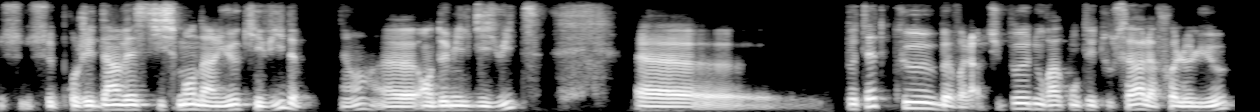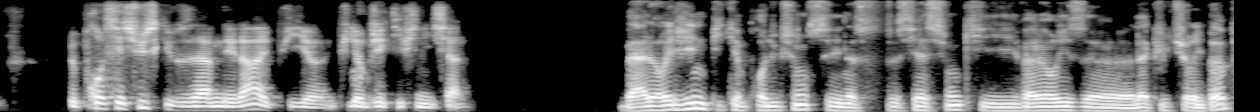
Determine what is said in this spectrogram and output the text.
ce, projet d'investissement d'un lieu qui est vide hein, en 2018. Euh, peut-être que, ben voilà, tu peux nous raconter tout ça, à la fois le lieu, le processus qui vous a amené là, et puis et puis l'objectif initial. Bah, à l'origine, Pickup Production, c'est une association qui valorise euh, la culture hip-hop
